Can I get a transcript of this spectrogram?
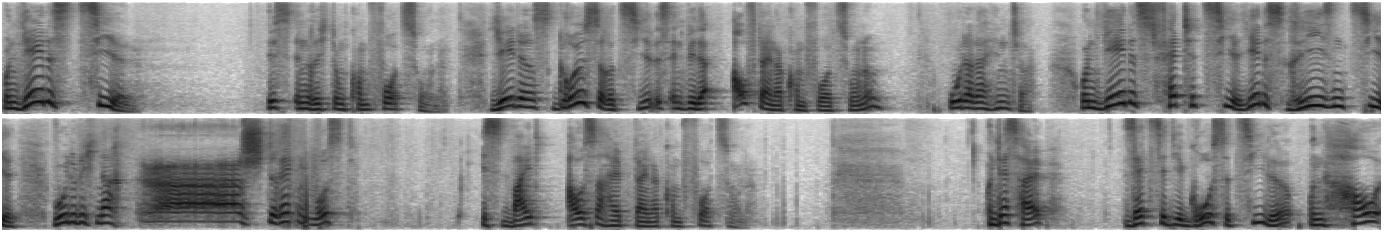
Und jedes Ziel ist in Richtung Komfortzone. Jedes größere Ziel ist entweder auf deiner Komfortzone oder dahinter. Und jedes fette Ziel, jedes Riesenziel, wo du dich nach strecken musst, ist weit außerhalb deiner Komfortzone. Und deshalb setze dir große Ziele und hau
